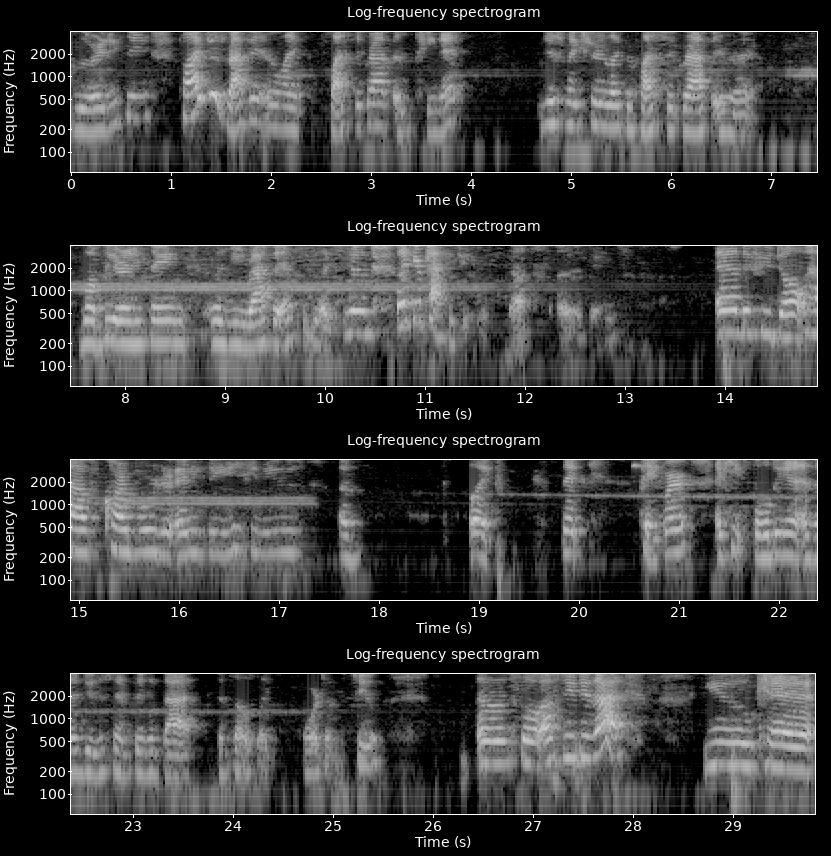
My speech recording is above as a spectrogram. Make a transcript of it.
glue or anything. Probably just wrap it in like plastic wrap and paint it. Just make sure like the plastic wrap isn't lumpy or anything. When you wrap it, it has to be like smooth, like your packaging and stuff, other things. And if you don't have cardboard or anything, you can use a like thick paper and keep folding it and then do the same thing with that until it's like four times two. And uh, so after you do that, you can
